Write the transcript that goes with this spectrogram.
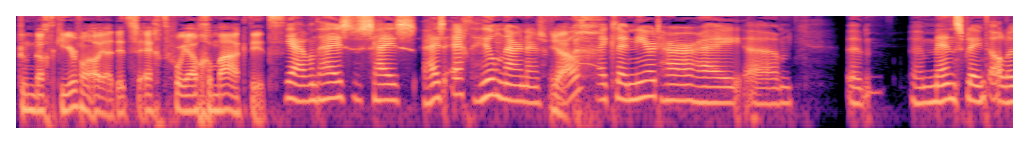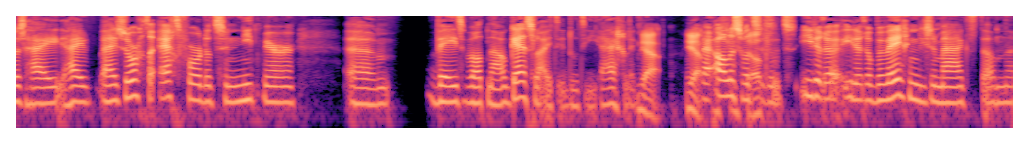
toen dacht ik hier van, oh ja, dit is echt voor jou gemaakt dit. Ja, want hij is, dus, hij, is, hij is echt heel naar naar zijn Ja. vrouw. Hij kleineert haar, hij ehm ehm, eh, mansplaint alles. Hij, hij, hij zorgt er echt voor dat ze niet meer ehm, weet wat nou gaslight doet hij eigenlijk. Ja, ja Bij alles wat dat. ze doet. Iedere, iedere beweging die ze maakt, dan... eh,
